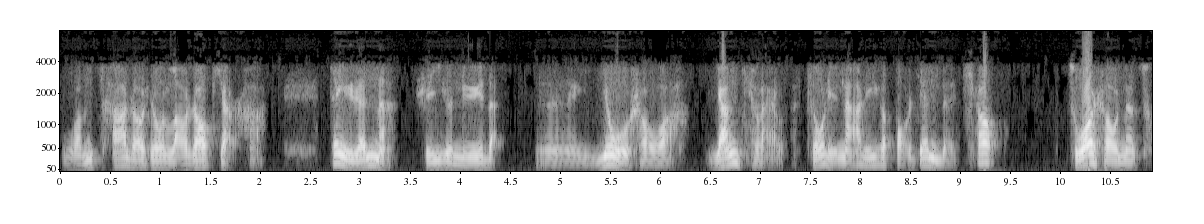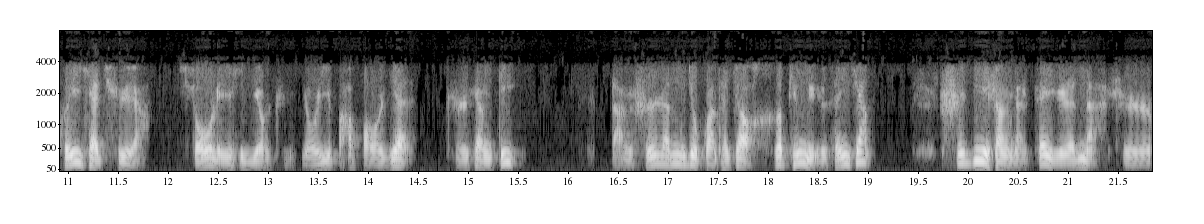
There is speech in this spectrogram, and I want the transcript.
我们查着有老照片哈。这个人呢是一个女的，嗯，右手啊扬起来了，手里拿着一个宝剑的鞘。左手呢垂下去呀，手里有有一把宝剑指向地。当时人们就管她叫和平女神像。实际上呢，这个人呢是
